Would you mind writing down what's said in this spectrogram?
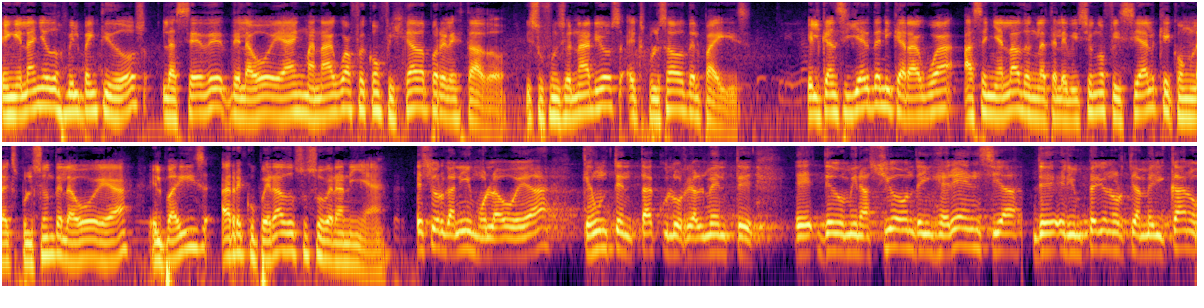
En el año 2022, la sede de la OEA en Managua fue confiscada por el Estado y sus funcionarios expulsados del país. El canciller de Nicaragua ha señalado en la televisión oficial que con la expulsión de la OEA, el país ha recuperado su soberanía. Ese organismo, la OEA, que es un tentáculo realmente eh, de dominación, de injerencia del imperio norteamericano.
